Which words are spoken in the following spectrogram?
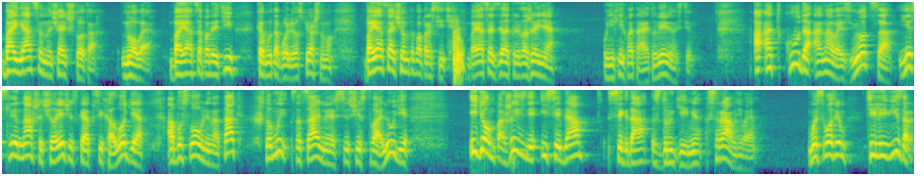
боятся начать что-то новое? Боятся подойти к кому-то более успешному? Боятся о чем-то попросить? Боятся сделать предложение? У них не хватает уверенности. А откуда она возьмется, если наша человеческая психология обусловлена так, что мы, социальные существа, люди, идем по жизни и себя всегда с другими сравниваем. Мы смотрим телевизор,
